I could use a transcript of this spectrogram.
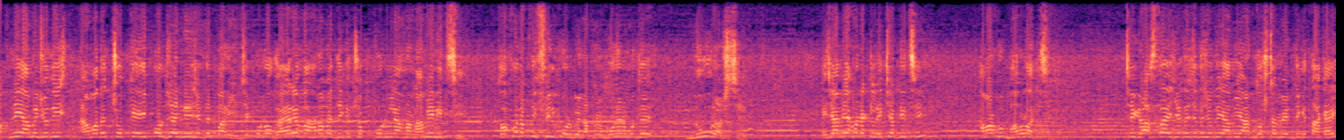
আপনি, আমি যদি আমাদের চোখকে এই পর্যায়ে নিয়ে যেতে পারি, যে কোনো গায়ের মাহারামের দিকে চোখ পড়লে আমরা নামিয়ে নিচ্ছি, তখন আপনি ফিল করবেন আপনার মনের মধ্যে নূর আসছে। এই যে আমি এখন একটা লেকচার দিচ্ছি, আমার খুব ভালো লাগছে। ঠিক রাস্তায় যেতে যেতে যদি আমি আট দশটা মেয়ের দিকে তাকাই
